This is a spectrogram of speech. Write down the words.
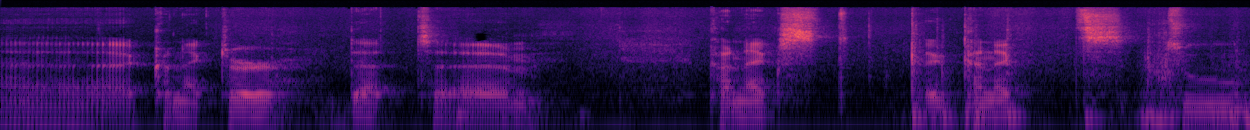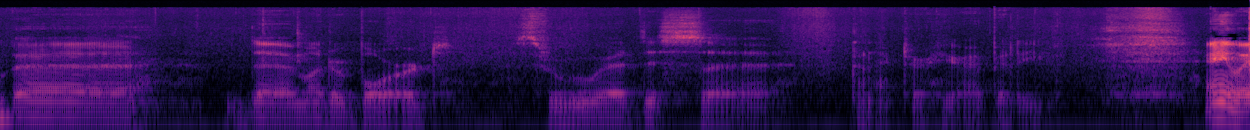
uh, connector that um, connects uh, connects to the motherboard through this connector here I believe Anyway,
